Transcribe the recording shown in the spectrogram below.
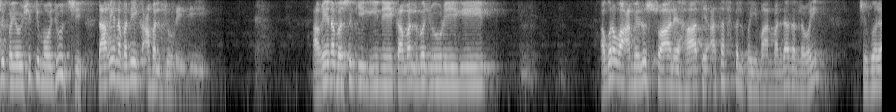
چې په یو شي کې موجود شي دا غینه باندې عمل جوړيږي هغه نه بس کیږي نه کمل و جوړیږي اگر وعمل الصالحات اتفکل په ایمان مردا در لوي چې ګوره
